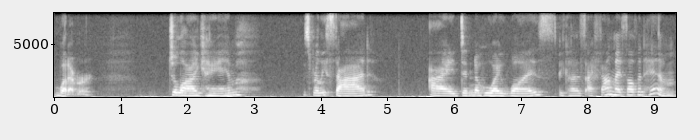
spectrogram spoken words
whatever. July came. It was really sad. I didn't know who I was because I found myself in him.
